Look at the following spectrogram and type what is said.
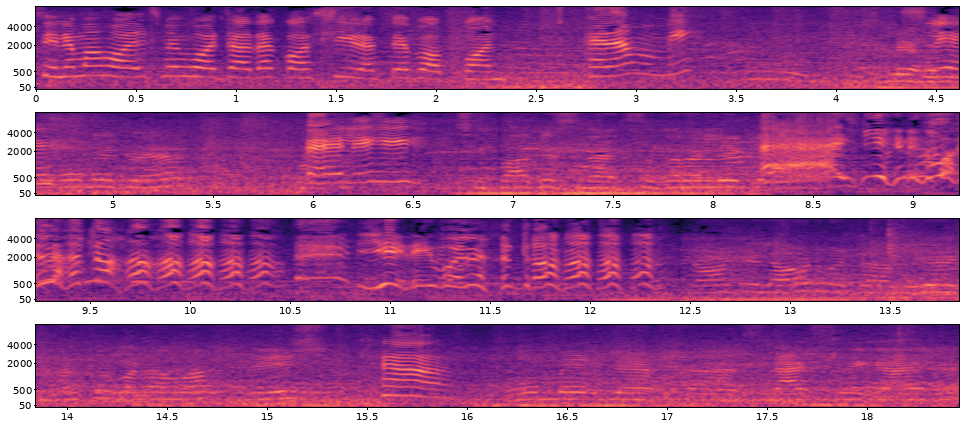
सिनेमा हॉल्स में बहुत ज़्यादा कॉस्टली रखते हैं पॉपकॉर्न है ना मम्मी? इसलिए है पहले ही छिपा के स्नैक्स वगैरह लेके ये नहीं बोला था। ये नहीं बोला था। नॉट अलाउड बट हम घर का बना हुआ फ्रेश हाँ। होममेड जो है स्नैक्स लेके आए हैं।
